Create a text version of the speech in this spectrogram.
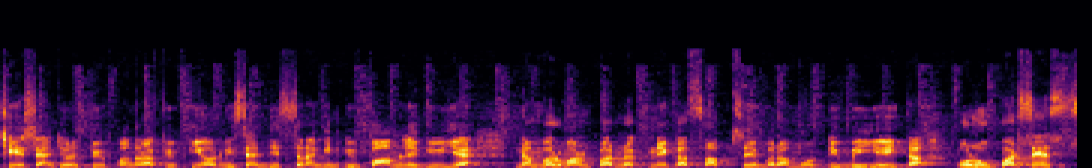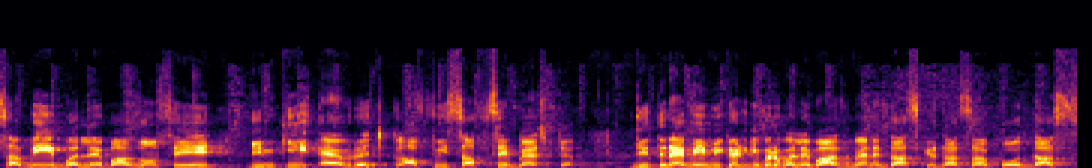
छः सेंचुरी पंद्रह फिफ्टी और रिसेंट जिस तरह की इनकी फॉर्म लगी हुई है, नंबर वन पर रखने का सबसे बड़ा मोटिव भी यही था और ऊपर से सभी बल्लेबाजों से इनकी एवरेज काफ़ी सबसे बेस्ट है। जितने भी विकेट कीपर बल्लेबाज मैंने 10 के 10 आपको 10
